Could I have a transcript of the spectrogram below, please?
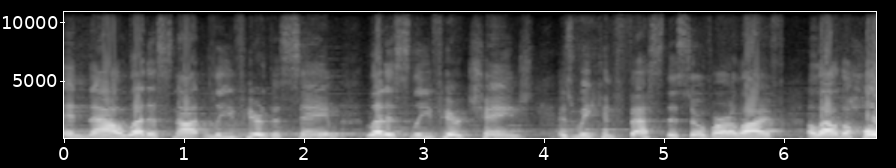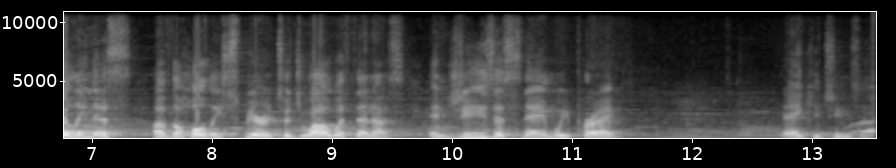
and now. Let us not leave here the same. Let us leave here changed as we confess this over our life. Allow the holiness of the Holy Spirit to dwell within us. In Jesus' name we pray. Thank you, Jesus.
